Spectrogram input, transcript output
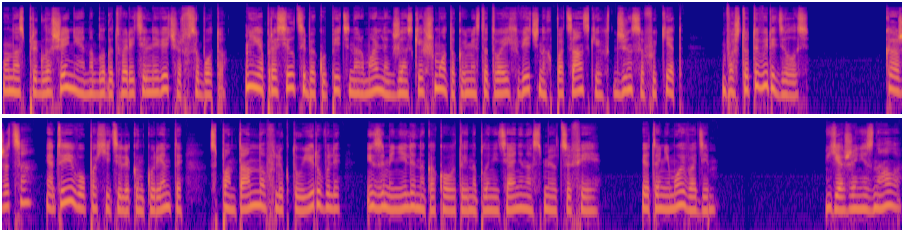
У нас приглашение на благотворительный вечер в субботу. Я просил тебя купить нормальных женских шмоток вместо твоих вечных пацанских джинсов и кет. Во что ты вырядилась?» Кажется, это его похитили конкуренты, спонтанно флюктуировали и заменили на какого-то инопланетянина, смеются феи. Это не мой Вадим. Я же не знала.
